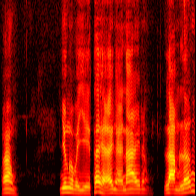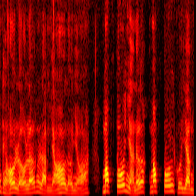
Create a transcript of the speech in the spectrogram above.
phải không? Nhưng mà vì thế hệ ngày nay đó, làm lớn thì hối lộ lớn, làm nhỏ hối lộ nhỏ. Móc túi nhà nước, móc túi của dân.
